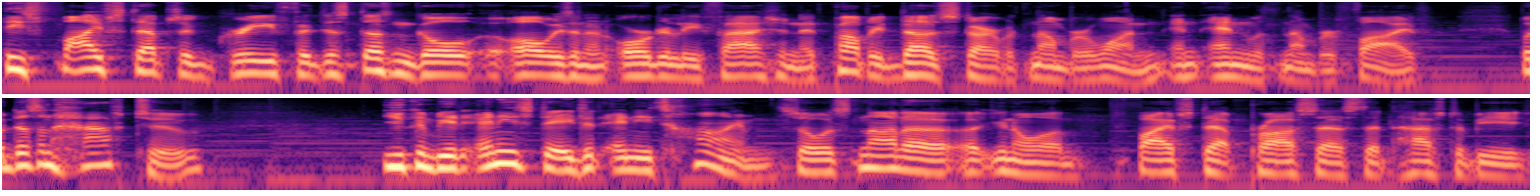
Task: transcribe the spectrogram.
these five steps of grief, it just doesn't go always in an orderly fashion. It probably does start with number one and end with number five, but doesn't have to you can be at any stage at any time. So it's not a, a you know a five step process that has to be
